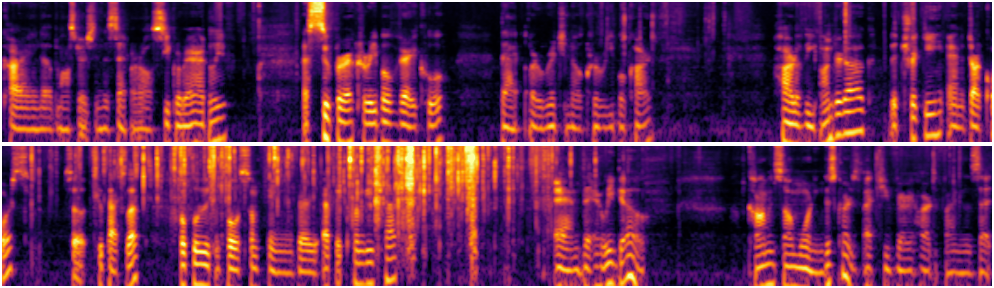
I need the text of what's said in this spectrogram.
kind of monsters in the set are all secret rare, I believe. A super rare Kuriboh, very cool. That original Kuriboh card. Heart of the Underdog, the Tricky, and Dark Horse. So two packs left. Hopefully we can pull something very epic from these packs. And there we go. Common Solemn Warning. This card is actually very hard to find in the set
